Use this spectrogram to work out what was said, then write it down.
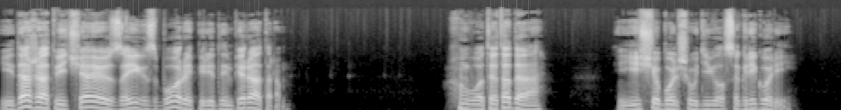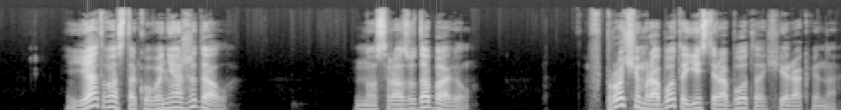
«И даже отвечаю за их сборы перед императором». «Вот это да!» — еще больше удивился Григорий. «Я от вас такого не ожидал». Но сразу добавил. Впрочем, работа есть работа Хераквина.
